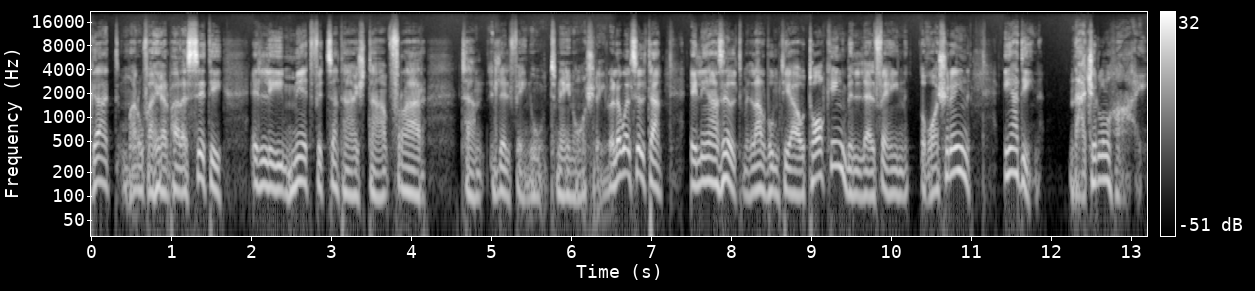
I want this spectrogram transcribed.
Gatt magħruf aħjar bħala City illi miet fit-19 ta' frar ta' l-2022. U l-ewwel silta illi għażilt mill-album tiegħu Talking mill-2020 hija din Natural High.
